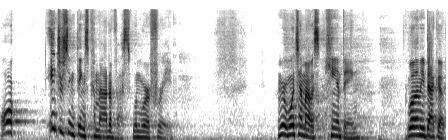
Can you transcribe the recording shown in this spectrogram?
All interesting things come out of us when we're afraid. I remember one time I was camping well, let me back up.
